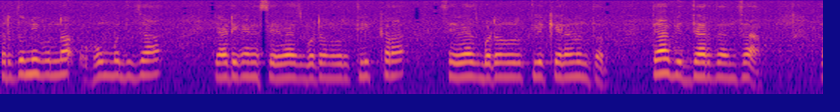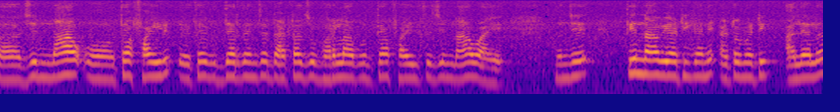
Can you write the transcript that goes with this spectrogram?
तर तुम्ही पुन्हा होममध्ये जा. या ठिकाणी सेव्ह ॲज बटनवर क्लिक करा. सेव्ह ॲज बटनवर क्लिक केल्यानंतर त्या विद्यार्थ्यांचा जे नाव त्या फाईल त्या विद्यार्थ्यांचा डाटा जो भरला आपण त्या फाईलचं जे नाव आहे म्हणजे ते नाव या ठिकाणी ॲटोमॅटिक आलेलं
